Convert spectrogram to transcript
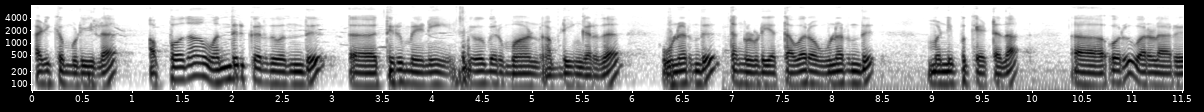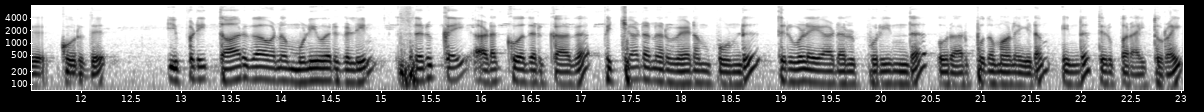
அழிக்க முடியல. அப்போதான் வந்திருக்கிறது வந்து திருமேனி சிவபெருமான் அப்படிங்கிறத உணர்ந்து தங்களுடைய தவறை உணர்ந்து மன்னிப்பு கேட்டதாக ஒரு வரலாறு கூறுது. இப்படி தார்காவன முனிவர்களின் செருக்கை அடக்குவதற்காக பிச்சாடனர் வேடம் பூண்டு திருவிளையாடல் புரிந்த ஒரு அற்புதமான இடம் இந்த திருப்பராய்த்துறை.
